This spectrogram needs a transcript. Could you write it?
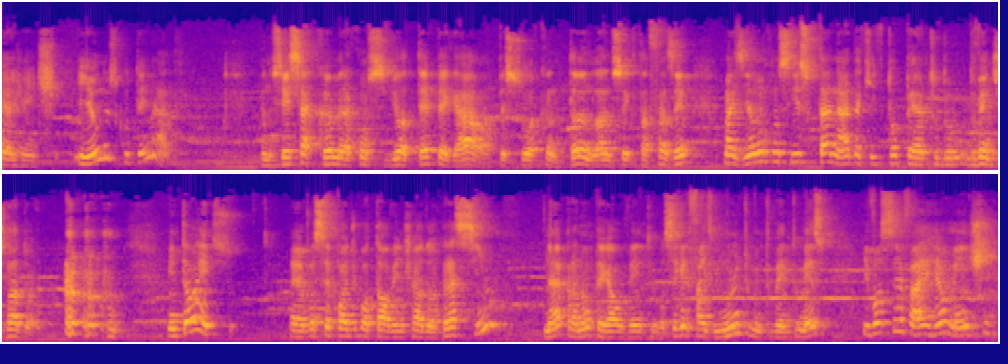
Olha, gente, eu não escutei nada. Eu não sei se a câmera conseguiu até pegar a pessoa cantando lá, não sei o que está fazendo, mas eu não consegui escutar nada aqui que estou perto do, do, ventilador. então é isso. É, você pode botar o ventilador para cima, né, para não pegar o vento em você, que ele faz muito, muito vento mesmo, e você vai realmente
